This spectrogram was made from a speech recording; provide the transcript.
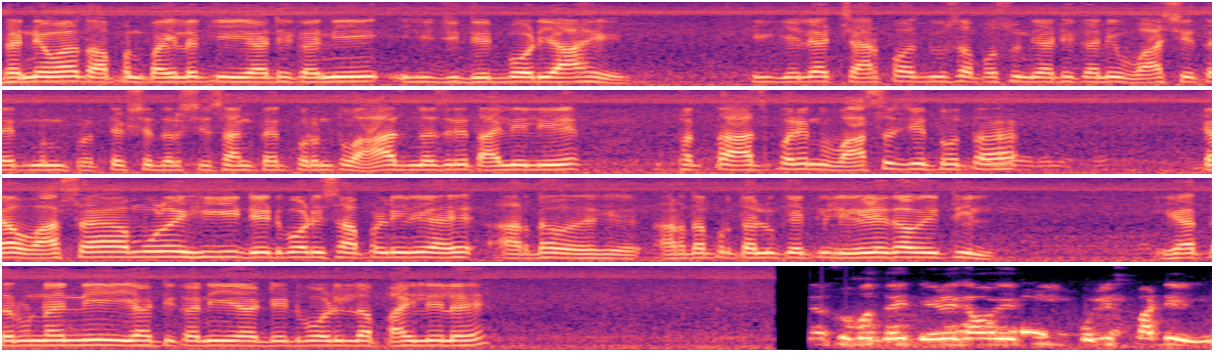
धन्यवाद. आपण पाहिलं की या ठिकाणी ही जी डेड बॉडी आहे ही गेल्या चार पाच दिवसापासून या ठिकाणी वास येत आहेत म्हणून प्रत्यक्षदर्शी सांगतायत परंतु आज नजरेत आलेली आहे. फक्त आजपर्यंत वासच येत होता. त्या वासामुळे ही डेड बॉडी सापडलेली आहे. अर्धा हे अर्धापूर तालुक्यातील येळेगाव येथील या तरुणांनी या ठिकाणी या डेड बॉडीला पाहिलेलं आहे. त्यासोबत आहे देळेगाव येथील पोलीस पाटील.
